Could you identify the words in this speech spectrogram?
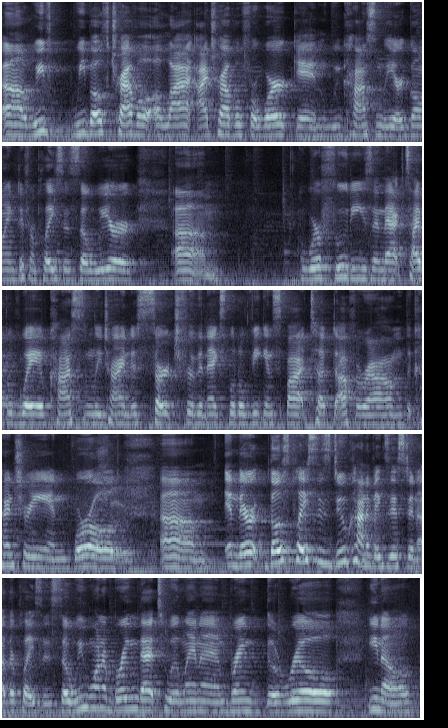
uh, we we both travel a lot i travel for work and we constantly are going different places so we're um, we're foodies in that type of way of constantly trying to search for the next little vegan spot tucked off around the country and world. Um, and there, those places do kind of exist in other places. So we want to bring that to Atlanta and bring the real, you know,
